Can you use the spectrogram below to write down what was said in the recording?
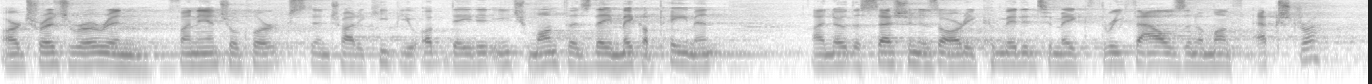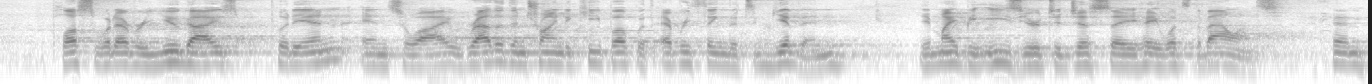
our treasurer and financial clerks and try to keep you updated each month as they make a payment. I know the session is already committed to make 3000 a month extra plus whatever you guys put in and so I rather than trying to keep up with everything that's given it might be easier to just say, hey, what's the balance? And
